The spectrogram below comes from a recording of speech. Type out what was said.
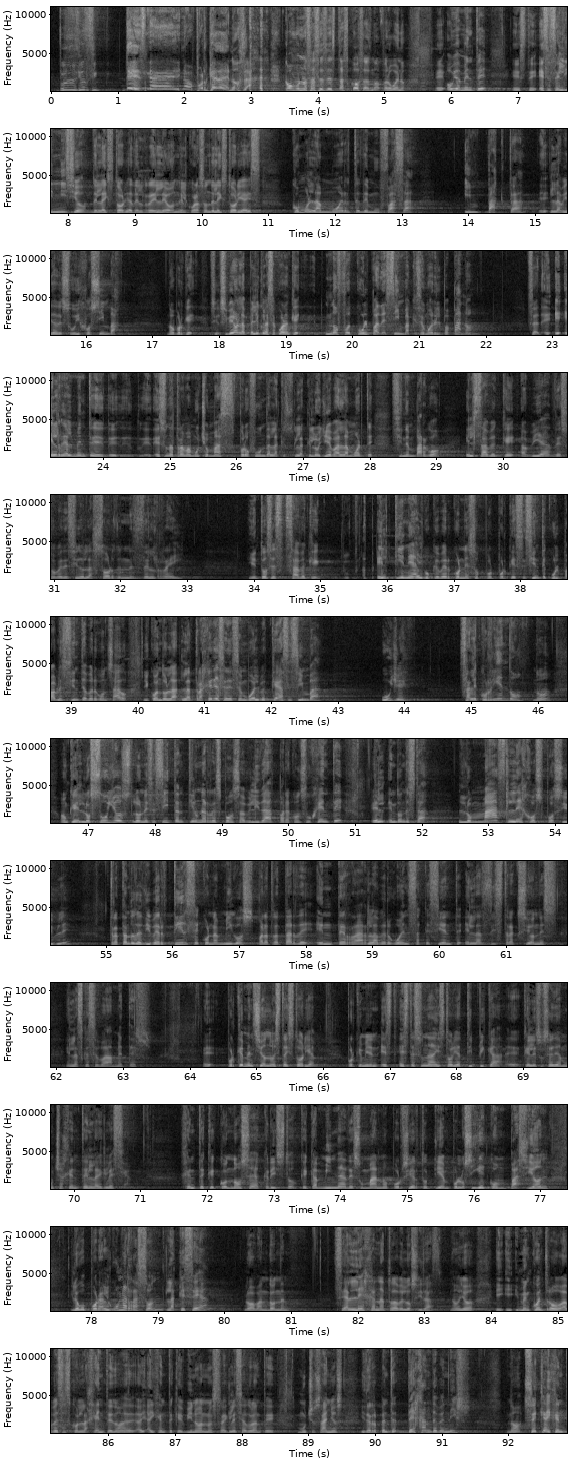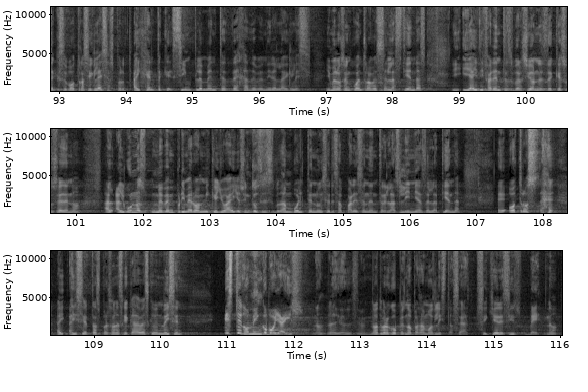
Entonces yo sí, Disney, no, ¿por qué? No, o sea, ¿cómo nos haces estas cosas? No? Pero bueno, eh, obviamente este, ese es el inicio de la historia del Rey León. El corazón de la historia es cómo la muerte de Mufasa impacta eh, la vida de su hijo Simba. ¿No? Porque si, vieron la película se acuerdan que no fue culpa de Simba que se muere el papá, ¿no? E, e, él realmente eh, eh, es una trama mucho más profunda la que, la que lo lleva a la muerte. Sin embargo, él sabe que había desobedecido las órdenes del rey y entonces sabe que él tiene algo que ver con eso porque se siente culpable, se siente avergonzado. Y cuando la, la tragedia se desenvuelve, ¿qué hace Simba? Huye, sale corriendo, ¿no? Aunque los suyos lo necesitan, tiene una responsabilidad para con su gente. Él, ¿en dónde está? Lo más lejos posible, tratando de divertirse con amigos para tratar de enterrar la vergüenza que siente en las distracciones en las que se va a meter. Eh, ¿Por qué menciono esta historia? Porque miren, esta es una historia típica eh, que le sucede a mucha gente en la iglesia gente que conoce a Cristo, que camina de su mano por cierto tiempo, lo sigue con pasión, y luego por alguna razón, la que sea, lo abandonan, se alejan a toda velocidad. ¿no? Yo, y, me encuentro a veces con la gente, ¿no? hay, hay gente que vino a nuestra iglesia durante muchos años y de repente dejan de venir. ¿No? Sé que hay gente que se va a otras iglesias, pero hay gente que simplemente deja de venir a la iglesia. Y me los encuentro a veces en las tiendas y, hay diferentes versiones de qué sucede. ¿no? algunos me ven primero a mí que yo a ellos, entonces dan vuelta ¿no? y se desaparecen entre las líneas de la tienda. Eh, otros, hay, ciertas personas que cada vez que ven me dicen, este domingo voy a ir. ¿no? te preocupes, no pasamos lista. O sea, si quieres ir, ve. ¿no?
